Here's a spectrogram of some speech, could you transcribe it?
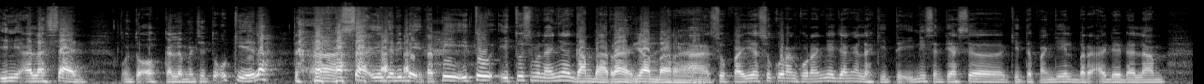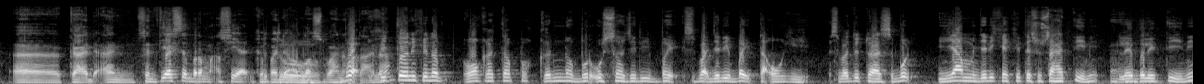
ini alasan untuk oh kalau macam tu okeylah. uh, sat ia jadi baik tapi itu itu sebenarnya gambaran. Gambaran. Uh, supaya sekurang-kurangnya janganlah kita ini sentiasa kita panggil berada dalam Uh, keadaan sentiasa bermaksiat kepada Betul. Allah Subhanahu Wa Taala. Kita ni kena orang kata apa? Kena berusaha jadi baik sebab jadi baik tak ori. Sebab tu Tuhan sebut yang menjadikan kita susah hati ni, hmm. liability ni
